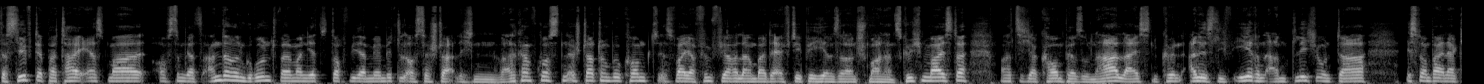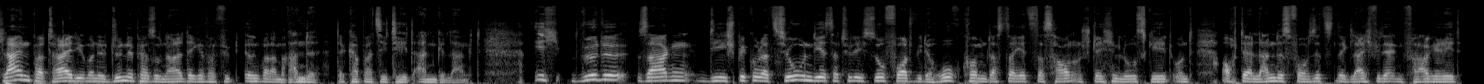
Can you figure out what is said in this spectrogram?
Das hilft der Partei erstmal aus einem ganz anderen Grund, weil man jetzt doch wieder mehr Mittel aus der staatlichen Wahlkampfkostenerstattung bekommt. Es war ja fünf Jahre lang bei der FDP hier im Saarland Schmallands Küchenmeister. Man hat sich ja kaum Personal leisten können. Alles lief ehrenamtlich und da ist man bei einer kleinen Partei, die über eine dünne Personaldecke verfügt, irgendwann am Rande der Kapazität angelangt. Ich würde sagen, die Spekulationen, die jetzt natürlich sofort wieder hochkommen, dass da jetzt das Hauen und Stechen losgeht und auch der Landesvorsitzende gleich wieder in Gefahr gerät,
